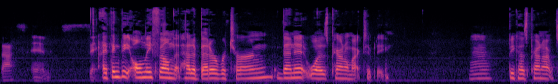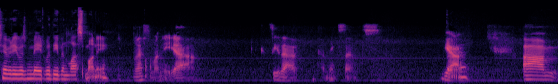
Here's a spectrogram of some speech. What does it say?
That's insane. I think the only film that had a better return than it was Paranormal Activity, Mm, because Paranormal Activity was made with even less money. less money, yeah. I can see that. That makes sense. Yeah. Um,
